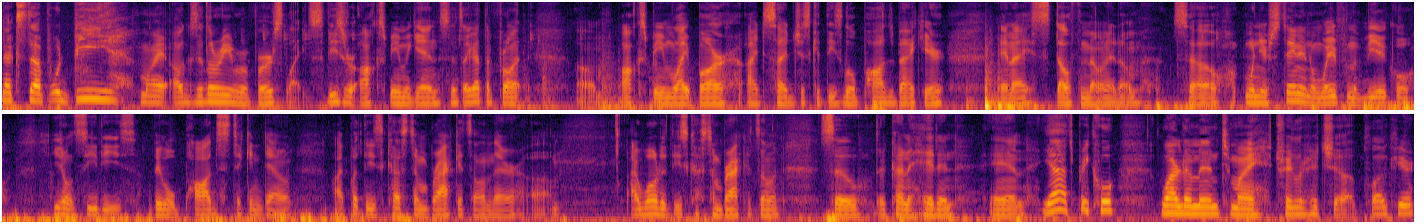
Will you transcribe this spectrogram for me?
next up would be my auxiliary reverse lights. These are Auxbeam again. Since I got the front um, aux beam light bar, I decided to just get these little pods back here and I stealth mounted them. So when you're standing away from the vehicle, you don't see these big old pods sticking down. I put these custom brackets on there. Um, I welded these custom brackets on so they're kind of hidden and yeah it's pretty cool wired them into my trailer hitch uh, plug here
